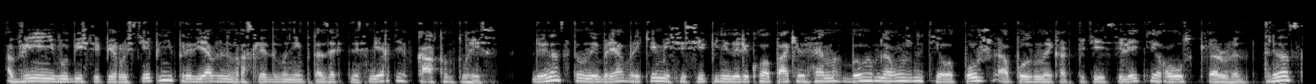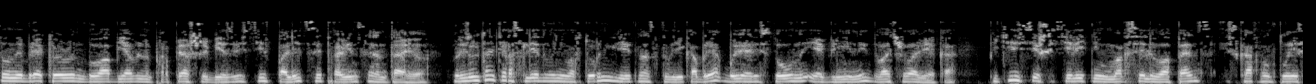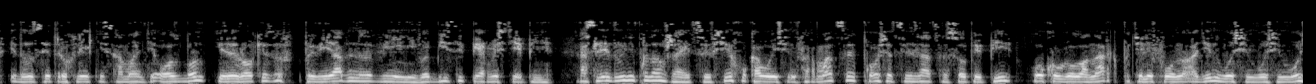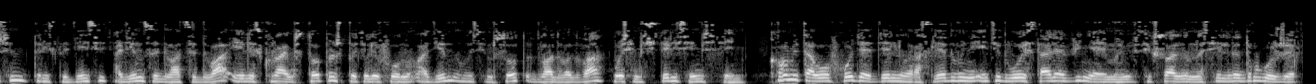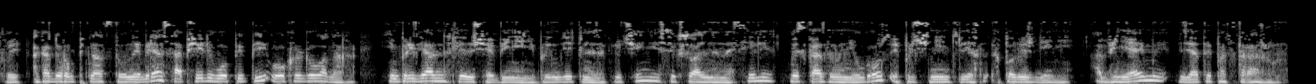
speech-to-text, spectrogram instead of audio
Обвинение в убийстве первой степени предъявлено в расследовании подозрительной смерти в Картон Плейс. 12 ноября в реке Миссисипи недалеко от Пакенхэма было обнаружено тело, позже опознанное как 50-летний Роуз Кервин. 13 ноября Кервин была объявлена пропавшей без вести в полиции провинции Онтарио. В результате расследования во вторник, 19 декабря, были арестованы и обвинены два человека. 56-летнему Марселю Лапенс из Карван Плейс и 23-летней Саманте Осборн из Рокизов предъявлено обвинение в убийстве первой степени. Расследование продолжается, и всех, у кого есть информация, просят связаться с ОПП округа Ланарк по телефону 1888 310 1122 или с Crime Stoppers по телефону 1 800 222 8477. Кроме того, в ходе отдельного расследования эти двое стали обвиняемыми в сексуальном насилии над другой жертвой, о котором 15 ноября сообщили в ОПП округа Ланара. Им предъявлено следующее обвинение – принудительное заключение, сексуальное насилие, высказывание угроз и причинение телесных повреждений. Обвиняемые взяты под стражу.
